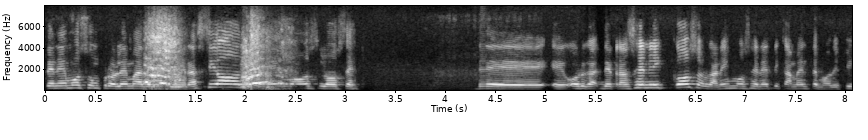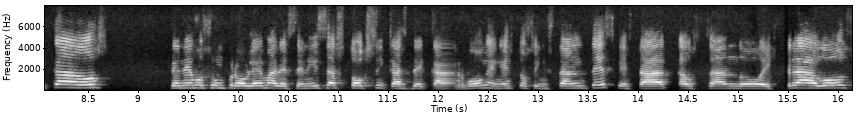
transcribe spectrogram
tenemos un problema de inmigración, tenemos los de, eh, de transgénicos, organismos genéticamente modificados, tenemos un problema de cenizas tóxicas de carbón en estos instantes que está causando estragos,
